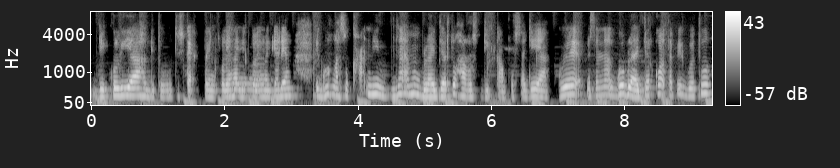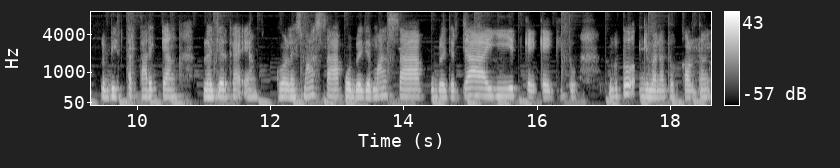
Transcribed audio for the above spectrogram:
di kuliah gitu terus kayak pengen kuliah lagi kuliah lagi. Ada yang eh, gue nggak suka nih. Misalnya emang belajar tuh harus di kampus aja ya. Gue misalnya gue belajar kok tapi gue tuh lebih tertarik yang belajar kayak yang gue les masak gue belajar masak gue belajar jahit kayak kayak gitu. Menurut tuh gimana tuh? Kalau tentang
